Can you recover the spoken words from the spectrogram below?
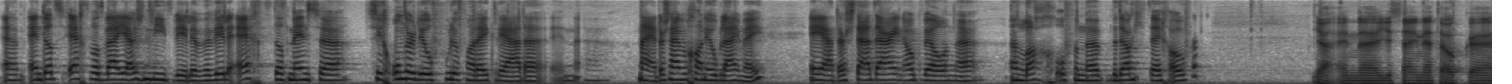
Ehm, en dat is echt wat wij juist niet willen. We willen echt dat mensen zich onderdeel voelen van Recreade. En eh, nou ja, daar zijn we gewoon heel blij mee. En ja, daar staat daarin ook wel een, eh, een lach of een eh, bedankje tegenover. Ja, en eh, je zei net ook eh,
